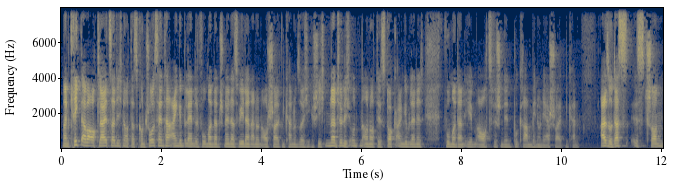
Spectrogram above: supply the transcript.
Man kriegt aber auch gleichzeitig noch das Control Center eingeblendet, wo man dann schnell das WLAN an- und ausschalten kann und solche Geschichten. Und natürlich unten auch noch der Stock eingeblendet, wo man dann eben auch zwischen den Programmen Programmen hin und her schalten kann. Also das ist schon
